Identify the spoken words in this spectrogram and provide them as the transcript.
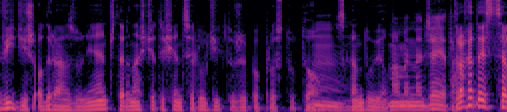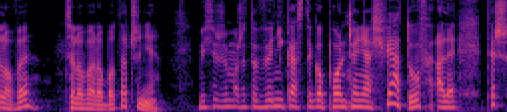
Widzisz od razu, nie? 14 tysięcy ludzi, którzy po prostu to Mm. skandują. Mamy nadzieję. Tak. Trochę to jest celowe? Celowa robota, czy nie? Myślę, że może to wynika z tego połączenia światów, ale też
